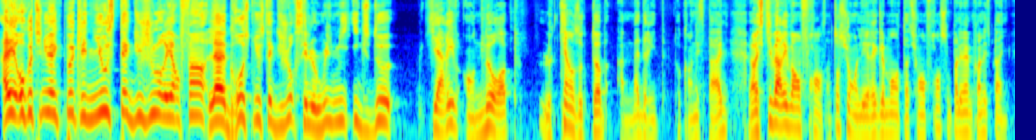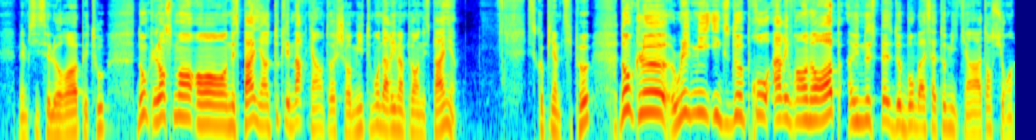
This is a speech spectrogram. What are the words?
Allez, on continue un peu avec les news tech du jour, et enfin, la grosse news tech du jour, c'est le Realme X2 qui arrive en Europe le 15 octobre à Madrid, donc en Espagne. Alors est-ce qu'il va arriver en France? Attention, les réglementations en France sont pas les mêmes qu'en Espagne, même si c'est l'Europe et tout. Donc lancement en Espagne, hein, toutes les marques, hein, toi Xiaomi, tout le monde arrive un peu en Espagne. Se un petit peu. Donc le Realme X2 Pro arrivera en Europe, une espèce de bombasse atomique, hein, attention. hein.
